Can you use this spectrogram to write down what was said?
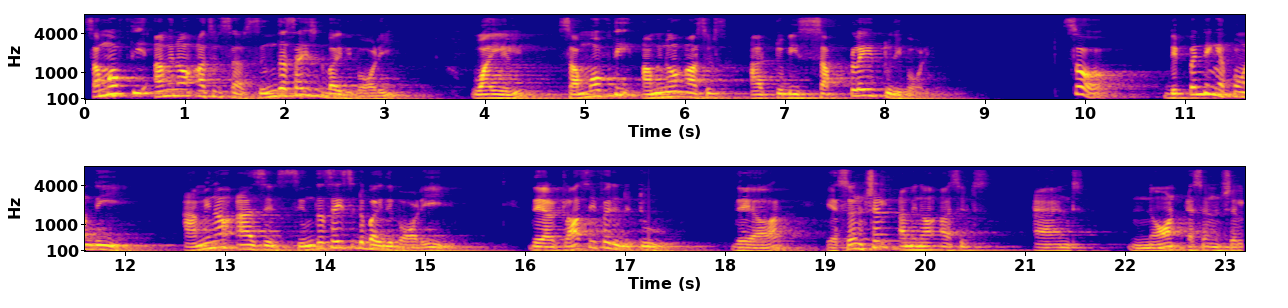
Some of the amino acids are synthesized by the body while some of the amino acids are to be supplied to the body. So, depending upon the amino acids synthesized by the body, they are classified into two. They are essential amino acids and non-essential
